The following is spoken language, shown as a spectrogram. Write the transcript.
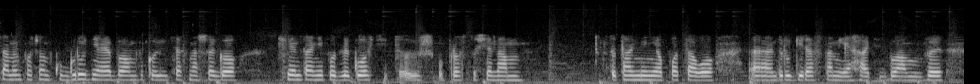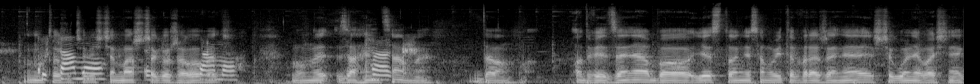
samym początku grudnia. Ja byłam w okolicach naszego święta niepodległości, to już po prostu się nam totalnie nie opłacało e, drugi raz tam jechać. Byłam w No to rzeczywiście masz czego żałować, bo my zachęcamy tak. do odwiedzenia, bo jest to niesamowite wrażenie, szczególnie właśnie jak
